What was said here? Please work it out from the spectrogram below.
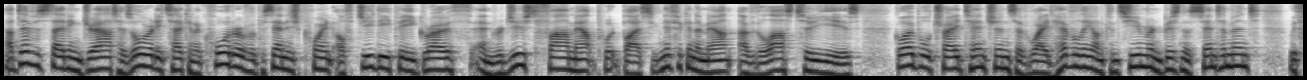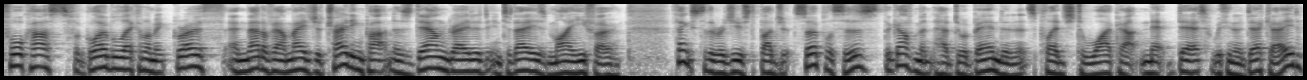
Our devastating drought has already taken a quarter of a percentage point off GDP growth and reduced farm output by a significant amount over the last two years. Global trade tensions have weighed heavily on consumer and business sentiment, with forecasts for global economic growth and that of our major trading partners downgraded in today's MyEFO. Thanks to the reduced budget surpluses, the government had to abandon its pledge to wipe out net debt within a decade,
